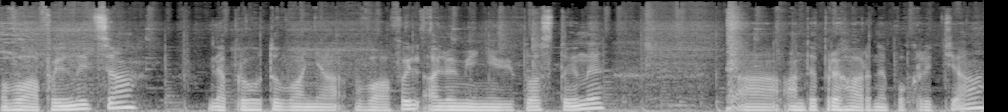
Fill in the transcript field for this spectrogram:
вафельниця для приготування вафель, алюмінієві пластини, антипригарне покриття.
